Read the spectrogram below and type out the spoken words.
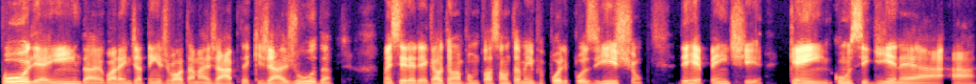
pole ainda, agora a gente já tem de volta mais rápida, que já ajuda, mas seria legal ter uma pontuação também para o pole position. De repente, quem conseguir né, a, a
